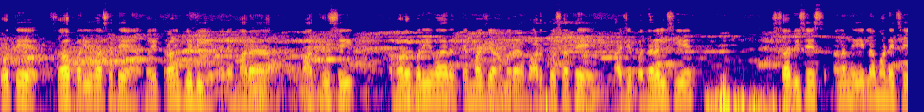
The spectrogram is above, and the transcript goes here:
પોતે સહપરિવાર સાથે અમારી ત્રણ પેઢી અને મારા માતૃશ્રી, અમારો પરિવાર તેમજ અમારા બાળકો સાથે આજે પધારેલ છીએ. સવિશેષ આનંદ એટલા માટે છે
